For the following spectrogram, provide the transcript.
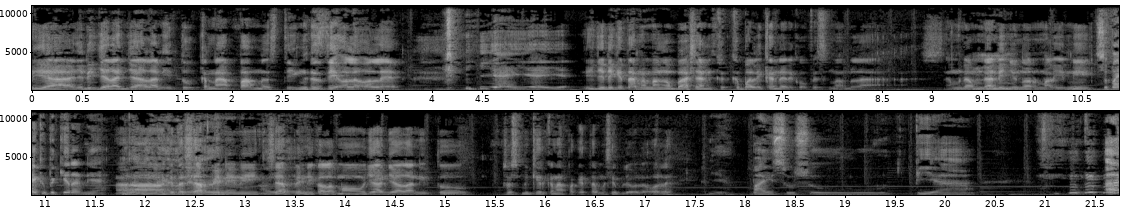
iya, jadi jalan-jalan itu kenapa mesti ngisi oleh-oleh. Iya iya iya. Ya, jadi kita memang ngebahas yang ke- kebalikan dari covid-19. Nah, mudah-mudahan di new normal ini, Supaya kepikiran ya. ah, Oleh-oleh, kita oleh-oleh. siapin ini, Oleh-oleh. siapin nih kalau mau jalan-jalan itu, terus mikir kenapa kita mesti beli oleh-oleh. Iya. Pai susu, Pia. ah,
